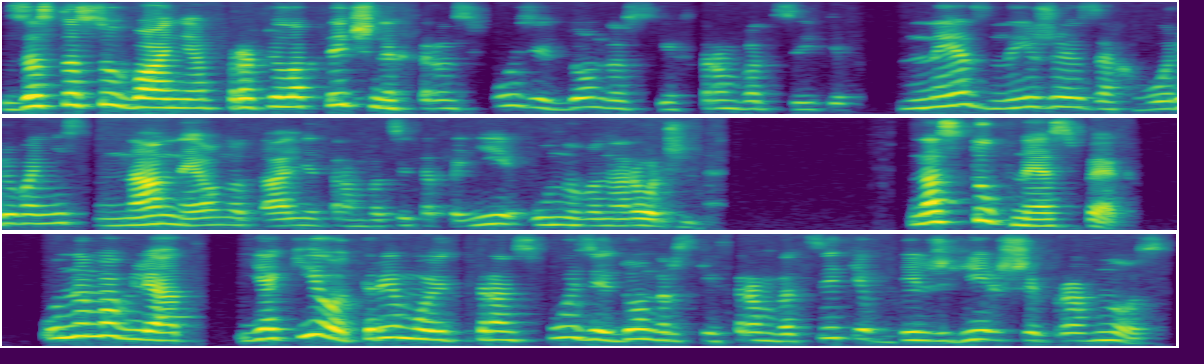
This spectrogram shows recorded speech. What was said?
застосування профілактичних трансфузій донорських тромбоцитів не знижує захворюваність на неонатальні тромбоцитопенії у новонароджених. Наступний аспект. У немовлят, які отримують трансфузії донорських тромбоцитів, більш гірший прогноз.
